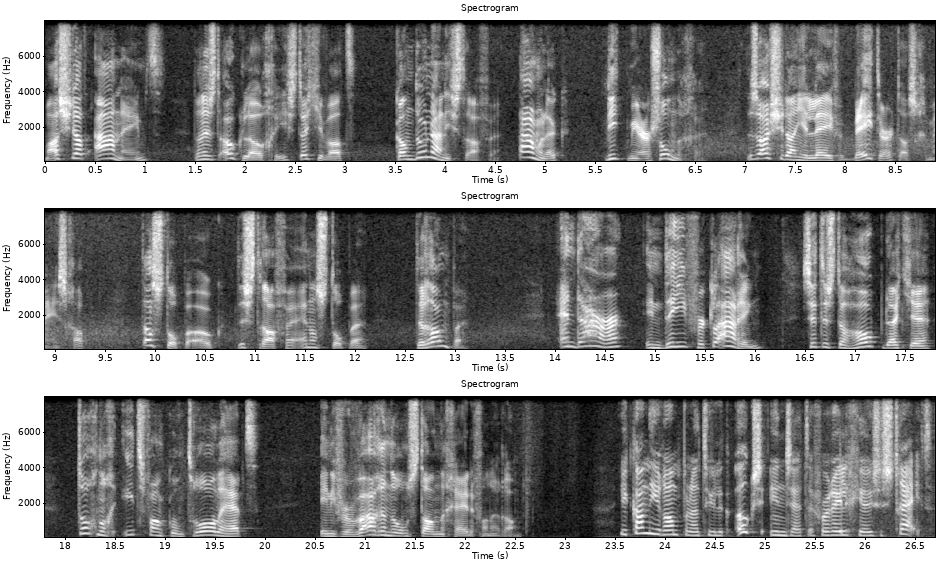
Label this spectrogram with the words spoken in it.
Maar als je dat aanneemt, dan is het ook logisch dat je wat kan doen aan die straffen. Namelijk niet meer zondigen. Dus als je dan je leven betert als gemeenschap, dan stoppen ook de straffen en dan stoppen de rampen. En daar, in die verklaring, zit dus de hoop dat je toch nog iets van controle hebt in die verwarrende omstandigheden van een ramp. Je kan die rampen natuurlijk ook inzetten voor religieuze strijd.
